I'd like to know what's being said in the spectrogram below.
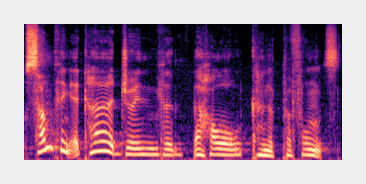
something occurred during the, the whole kind of performance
